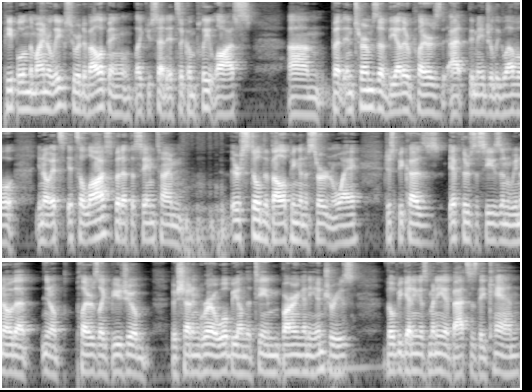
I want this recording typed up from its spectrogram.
people in the minor leagues who are developing like you said it's a complete loss. Um, but in terms of the other players at the major league level, you know, it's it's a loss, but at the same time, they're still developing in a certain way. Just because if there's a season, we know that you know players like Biggio, Bichette, and Guerrero will be on the team, barring any injuries. They'll be getting as many at bats as they can.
